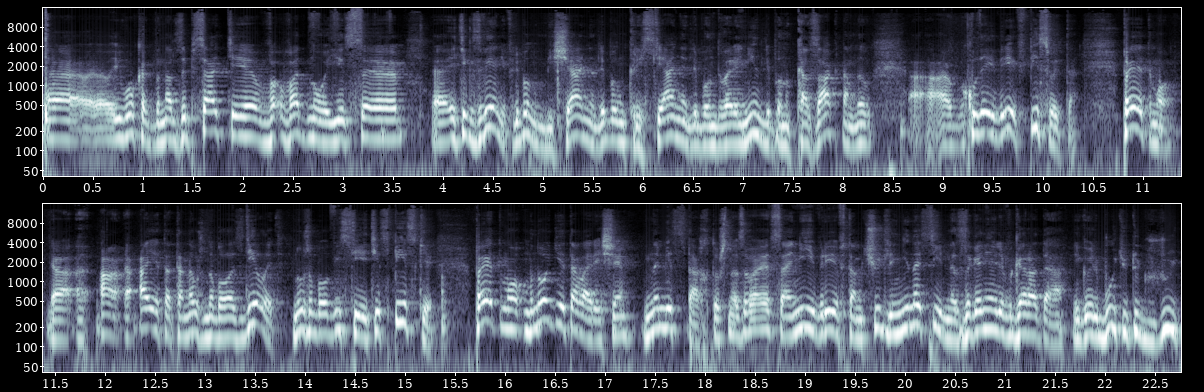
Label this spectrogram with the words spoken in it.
э, его как бы надо записать э, в одно из э, этих звеньев. Либо он мещанин, либо он крестьянин, либо он дворянин, либо он казак. Там, ну, а, а куда евреи вписывают-то? Поэтому, а, а, а это-то нужно было сделать, нужно было ввести эти списки. Поэтому многие товарищи на местах, то, что называется, они евреев там чуть ли не насильно загоняли в города и говорили, будете тут жить,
